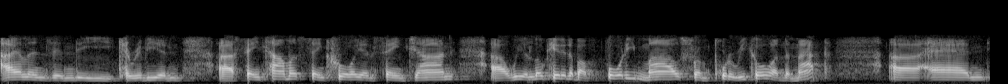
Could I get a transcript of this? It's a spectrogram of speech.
islands in the Caribbean uh, St. Thomas, St. Croix, and St. John. Uh, we are located about 40 miles from Puerto Rico on the map. Uh, and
